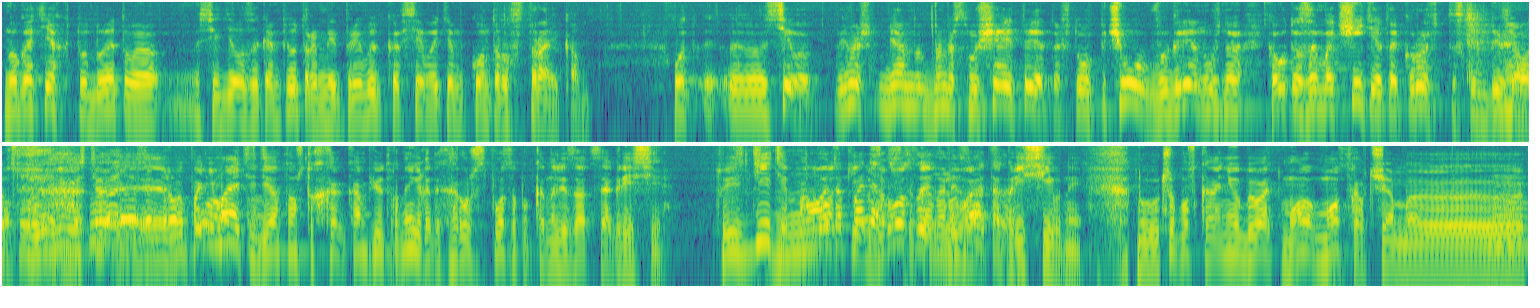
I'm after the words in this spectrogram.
много тех, кто до этого сидел за компьютерами и привык ко всем этим Counter-Strike. Вот, э, Сева, понимаешь, меня, например, смущает это, что вот почему в игре нужно кого-то замочить, и эта кровь, так сказать, бежала. справедливости Ну, Э, Вы понимаете, дело в том, что компьютерные игры – это хороший способ канализации агрессии. То есть дети, Ну, это подростки, понятно, взрослые бывают агрессивные. Но лучше пускай они убивают мо- монстров, чем э, Ну, ведь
